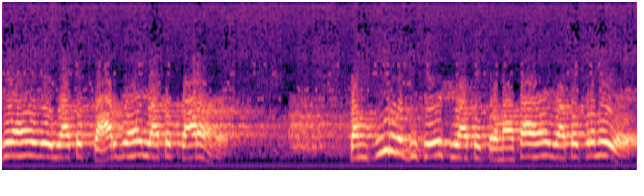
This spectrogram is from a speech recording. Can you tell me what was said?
जो है, वो या तो कार्य है या तो कारण है। संपूर्ण विशेष या तो प्रमाता है, या तो प्रमेय है।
